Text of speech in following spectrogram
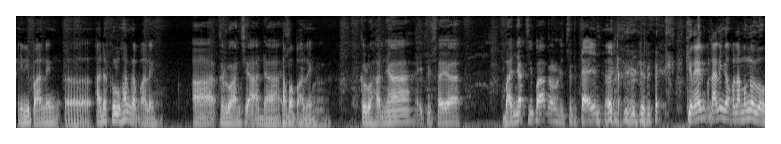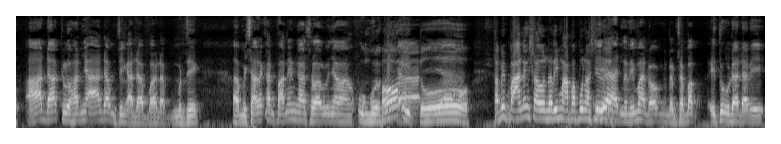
ini Pak Aneng eh, ada keluhan nggak Pak Aneng? Ah, keluhan sih ada. Apa Pak Aneng? Keluhannya itu saya Banyak sih Pak kalau diceritain. Kirain petani nggak pernah mengeluh. ada keluhannya ada, mungkin ada banget, mungkin eh, misalnya kan panen nggak selalunya unggul Oh kita. itu. Tapi Pak Aneng selalu nerima apa pun Iya, hasilnya. Iya, nerima dong dan sebab itu udah dari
